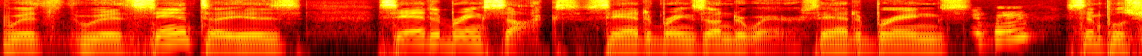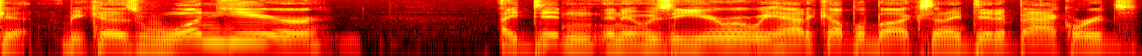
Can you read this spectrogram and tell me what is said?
with with Santa. Is Santa brings socks, Santa brings underwear, Santa brings simple shit. Because one year I didn't, and it was a year where we had a couple bucks, and I did it backwards,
